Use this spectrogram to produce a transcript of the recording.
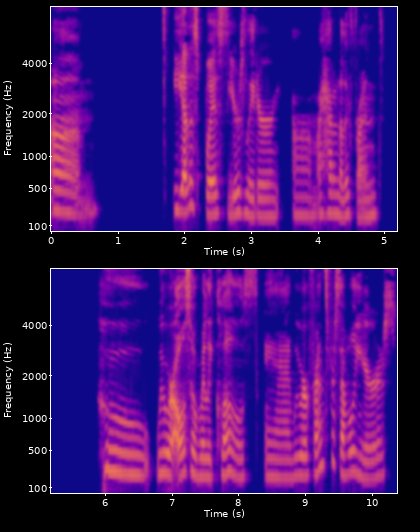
Um yeah después years later um i had another friend who we were also really close and we were friends for several years.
